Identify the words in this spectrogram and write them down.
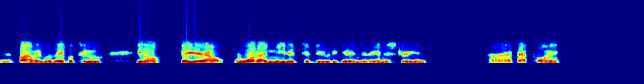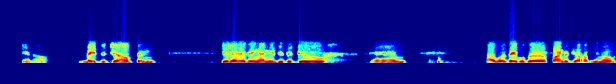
and finally was able to, you know, figure out what I needed to do to get into the industry. And uh, at that point, you know, made the jump and did everything I needed to do. And I was able to find a job, you know,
